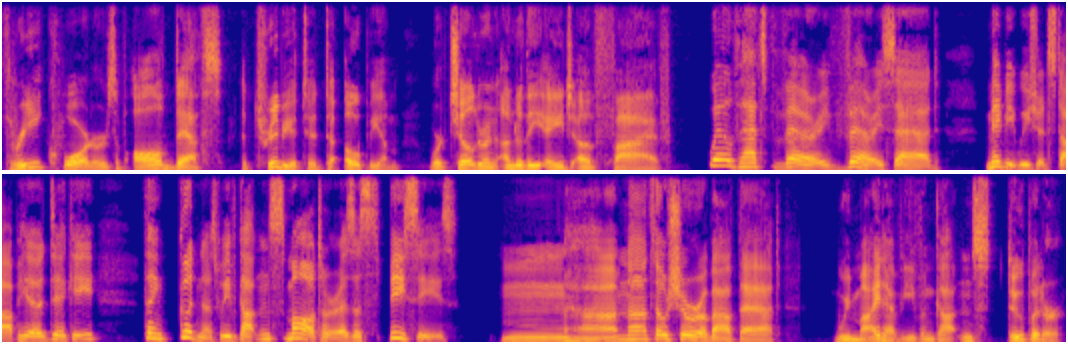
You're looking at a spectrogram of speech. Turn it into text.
three quarters of all deaths attributed to opium were children under the age of five. Well, that's very, very sad. Maybe we should stop here, Dickie. Thank goodness we've gotten smarter as a species. Hmm, I'm not so sure about that. We might have even gotten stupider.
